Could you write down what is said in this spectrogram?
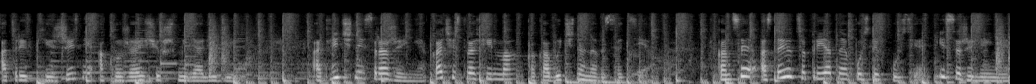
отрывки из жизни окружающих шмеля людей. Отличные сражения, качество фильма, как обычно, на высоте. В конце остается приятное послевкусие и сожаление,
